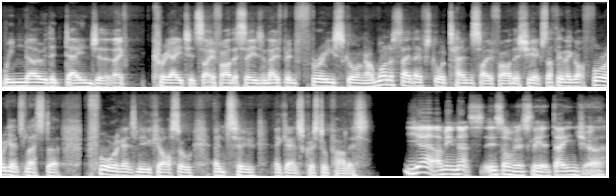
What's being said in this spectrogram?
we know the danger that they've created so far this season. They've been free scoring. I want to say they've scored 10 so far this year because I think they got four against Leicester, four against Newcastle, and two against Crystal Palace. Yeah, I mean that's it's obviously a danger,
